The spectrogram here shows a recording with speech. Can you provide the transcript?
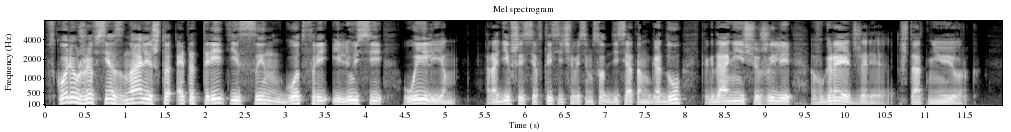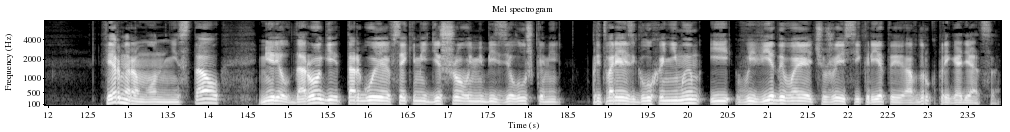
Вскоре уже все знали, что это третий сын Готфри и Люси Уильям, родившийся в 1810 году, когда они еще жили в Грейджере, штат Нью-Йорк. Фермером он не стал, мерил дороги, торгуя всякими дешевыми безделушками, притворяясь глухонемым и выведывая чужие секреты, а вдруг пригодятся.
